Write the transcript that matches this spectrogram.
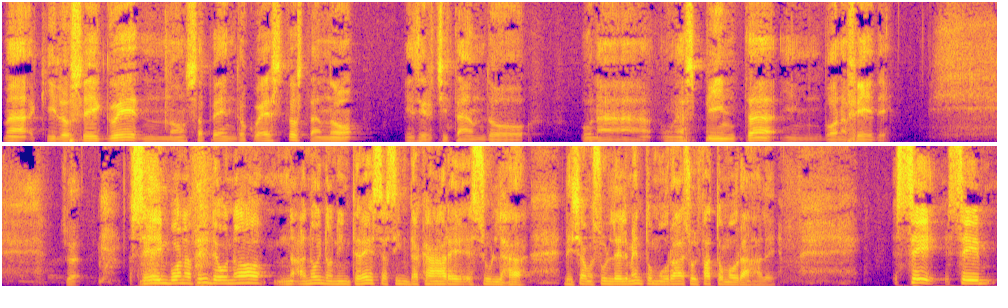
Ma chi lo segue, non sapendo questo, stanno esercitando una, una spinta in buona fede. Cioè, Se è in buona fede o no, a noi non interessa sindacare sulla, diciamo, sull'elemento morale, sul fatto morale. Se, se-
